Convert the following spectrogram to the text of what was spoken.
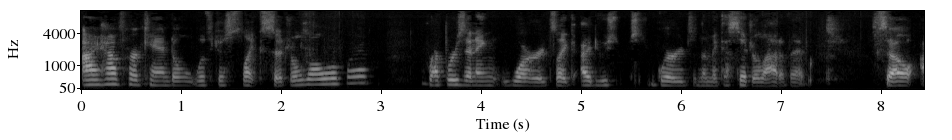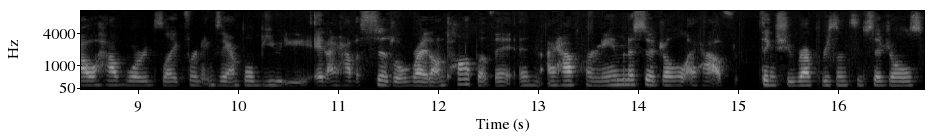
I have her candle with just like sigils all over it, representing words. Like I do words and then make a sigil out of it. So I'll have words like, for an example, beauty, and I have a sigil right on top of it, and I have her name in a sigil. I have things she represents in sigils,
